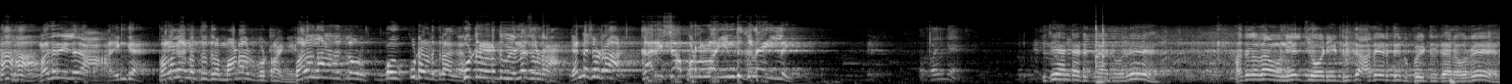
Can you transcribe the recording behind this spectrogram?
ஆஹா. மதுரையில இங்க பழங்கானத்துல மாநாடு போட்டுறாங்க. பழங்கானத்துல ஒரு கூட்டம் நடத்துறாங்க. கூட்டம் நடத்து என்ன சொல்றான்? என்ன சொல்றான்? கறி சாப்பிடலாம் இந்துக்களே இல்லை. இதே எடுக்கிறாரு அவரு? அதுலதான் தான் நிகழ்ச்சி ஓடிக்கிட்டு இருக்கு அதை எடுத்துக்கிட்டு போயிட்டு இருக்காரு அவரு.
